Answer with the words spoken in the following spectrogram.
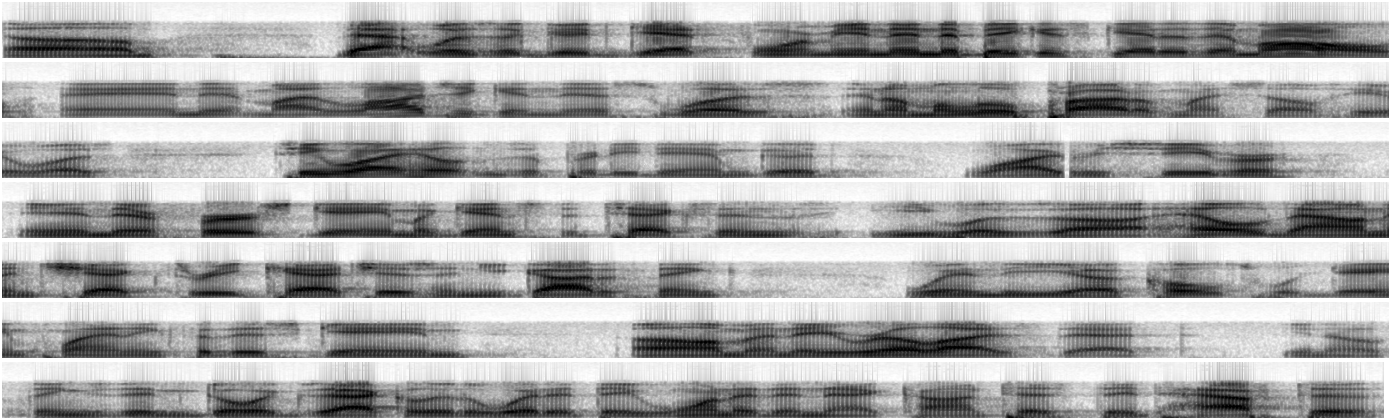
um, that was a good get for me. And then the biggest get of them all, and it, my logic in this was, and I'm a little proud of myself here, was T.Y. Hilton's a pretty damn good wide receiver. In their first game against the Texans, he was uh, held down and checked three catches. And you got to think when the uh, Colts were game planning for this game, um, and they realized that you know things didn't go exactly the way that they wanted in that contest, they'd have to.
